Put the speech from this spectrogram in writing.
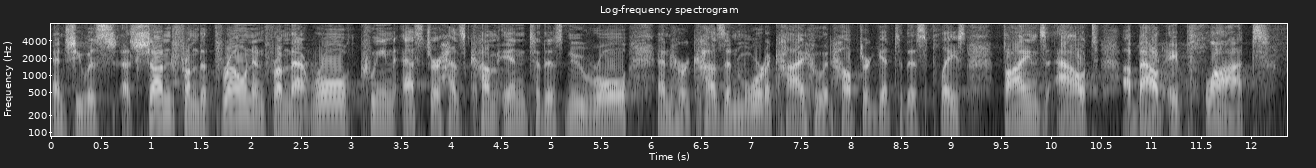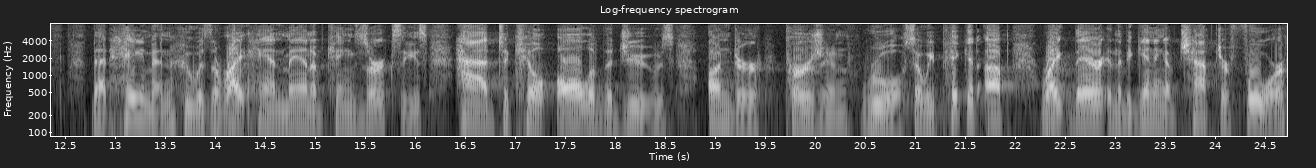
and she was uh, shunned from the throne and from that role. Queen Esther has come into this new role, and her cousin Mordecai, who had helped her get to this place, finds out about a plot that Haman, who was the right hand man of King Xerxes, had to kill all of the Jews under Persian rule. So we pick it up right there in the beginning of chapter 4,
